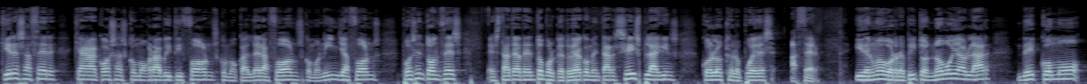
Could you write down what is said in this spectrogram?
¿quieres hacer que haga cosas como Gravity Forms, como Caldera Forms, como Ninja Forms? Pues entonces estate atento porque te voy a comentar 6 plugins con los que lo puedes hacer. Y de nuevo, repito, no voy a hablar de cómo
